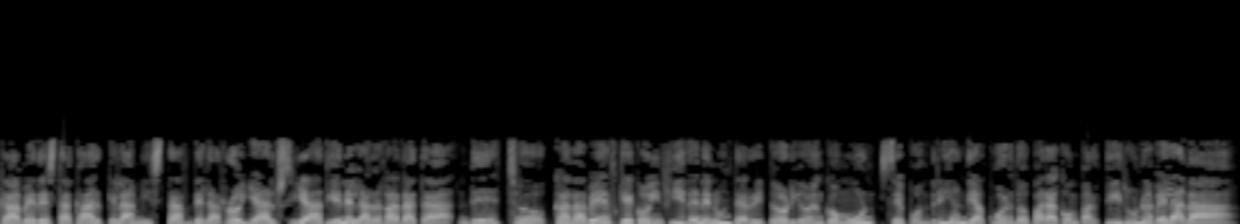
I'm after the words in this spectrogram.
Cabe destacar que la amistad de la Royal Sia tiene larga data, de hecho, cada vez que coinciden en un territorio en común, se pondrían de acuerdo para compartir una velada.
